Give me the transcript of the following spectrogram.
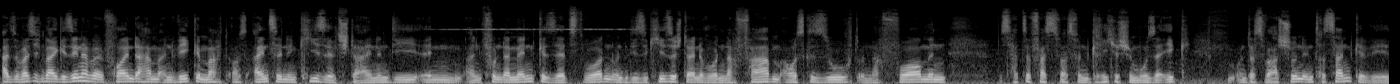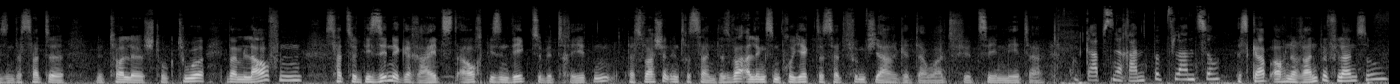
Also was ich mal gesehen habe, Freunde haben einen Weg gemacht aus einzelnen Kieselsteinen, die in ein Fundament gesetzt wurden. Und diese Kieselsteine wurden nach Farben ausgesucht und nach Formen. Das hatte fast was von griechischem Mosaik. Und das war schon interessant gewesen. Das hatte eine tolle Struktur. Beim Laufen, es hat so die Sinne gereizt, auch diesen Weg zu betreten. Das war schon interessant. Das war allerdings ein Projekt, das hat fünf Jahre gedauert für zehn Meter. Und gab es eine Randbepflanzung? Es gab auch eine Randbepflanzung.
